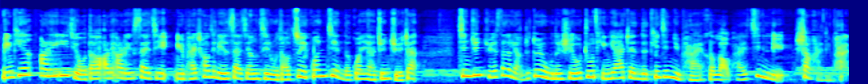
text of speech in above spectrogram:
明天，二零一九到二零二零赛季女排超级联赛将进入到最关键的冠亚军决战。进军决赛的两支队伍呢，是由朱婷压阵的天津女排和老牌劲旅上海女排。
